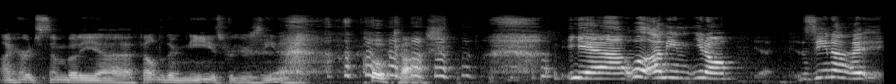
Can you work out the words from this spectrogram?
I heard somebody uh, fell to their knees for your Xena. Oh gosh. Yeah, well, I mean, you know, Xena,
